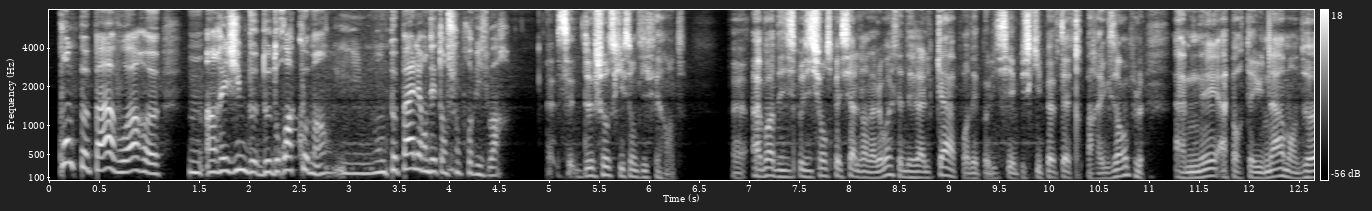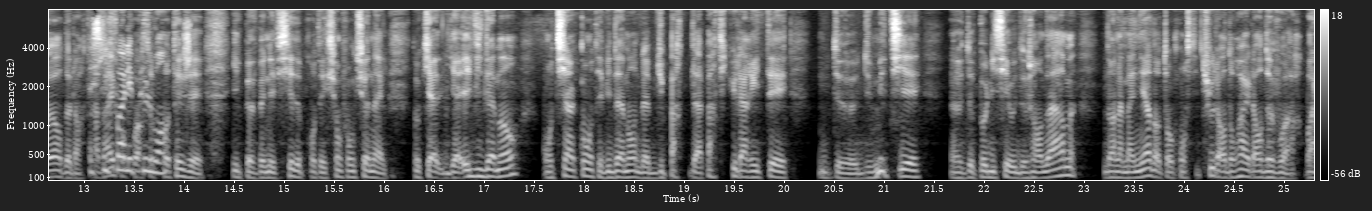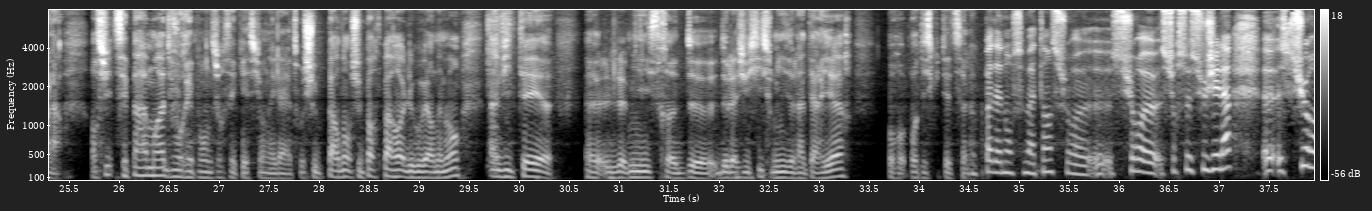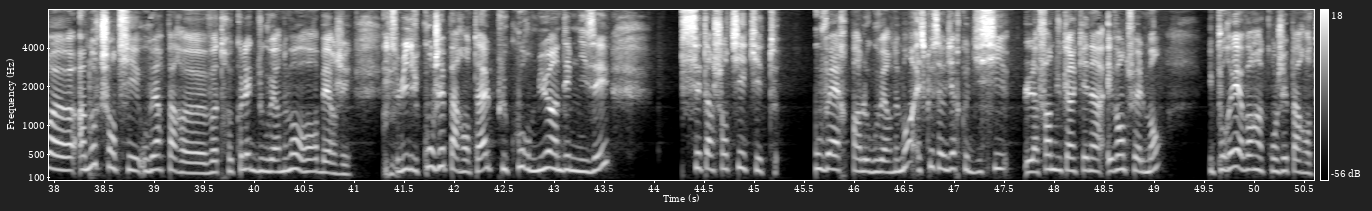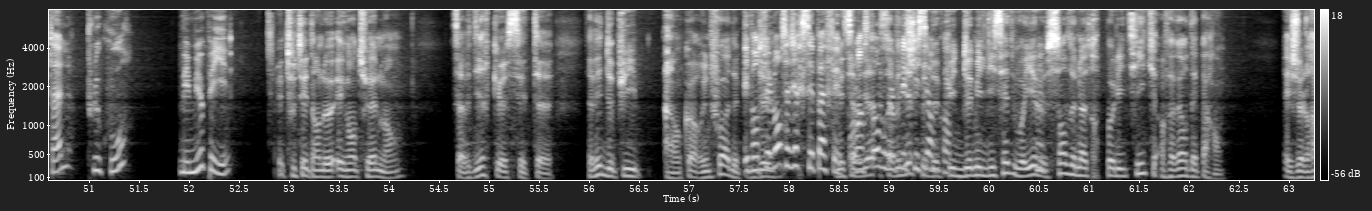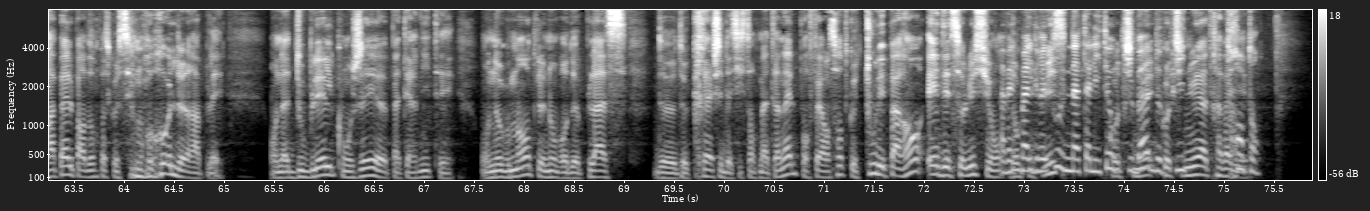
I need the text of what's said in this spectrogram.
qu'on ne peut pas avoir un régime de, de droit commun. On ne peut pas aller en détention provisoire. C'est deux choses qui sont différentes. Euh, avoir des dispositions spéciales dans la loi, c'est déjà le cas pour des policiers, puisqu'ils peuvent être, par exemple, amenés à porter une arme en dehors de leur travail pour pouvoir se protéger. Ils peuvent bénéficier de protection fonctionnelle. Donc il y, a, évidemment, on tient compte évidemment de la, particularité du métier euh, de policier ou de gendarme dans la manière dont on constitue leurs droits et leurs devoirs. Voilà. Ensuite, c'est pas à moi de vous répondre sur ces questions, Néla. Je suis, pardon, je suis porte-parole du gouvernement. Inviter euh, le ministre de, de la Justice ou le ministre de l'Intérieur pour, discuter de cela. pas d'annonce ce matin sur, euh, sur, euh, sur ce sujet-là. Euh, sur un autre chantier ouvert par votre collègue du gouvernement, Aurore Berger, celui du congé parental, plus court, mieux indemnisé. C'est un chantier qui est ouvert par le gouvernement. Est-ce que ça veut dire que d'ici la fin du quinquennat, éventuellement, il pourrait y avoir un congé parental plus court, mais mieux payé? Et Tout est dans le éventuellement. Ça veut dire que c'est. Vous savez, depuis, ah, encore une fois, depuis. Éventuellement, ça veut dire que c'est pas fait. Pour l'instant, vous réfléchissez encore. Depuis 2017, vous voyez le hum. sens de notre politique en faveur des parents. Et je le rappelle, pardon, parce que c'est mon rôle de le rappeler. On a doublé le congé euh, paternité. On augmente le nombre de places de, crèches et d'assistantes maternelles pour faire en sorte que tous les parents aient des solutions. Avec malgré tout une natalité au plus bas depuis continuer à travailler. 30 ans.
